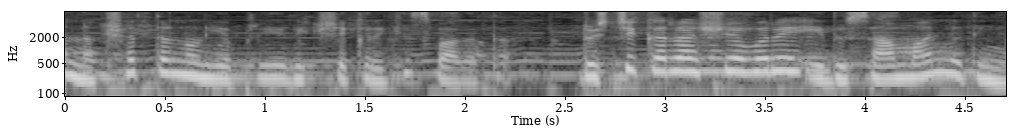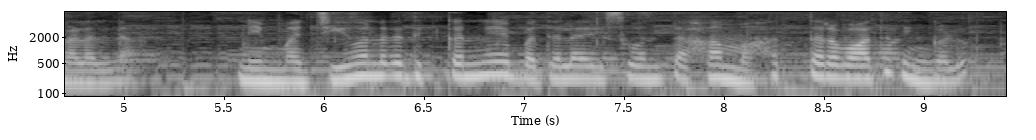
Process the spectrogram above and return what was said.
ನಕ್ಷತ್ರ ನುಡಿಯ ಪ್ರಿಯ ವೀಕ್ಷಕರಿಗೆ ಸ್ವಾಗತ. ವೃಶ್ಚಿಕ ರಾಶಿಯವರೇ, ಇದು ಸಾಮಾನ್ಯ ತಿಂಗಳಲ್ಲ. ನಿಮ್ಮ ಜೀವನದ ದಿಕ್ಕನ್ನೇ ಬದಲಾಯಿಸುವಂತಹ ಮಹತ್ತರವಾದ ತಿಂಗಳು.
